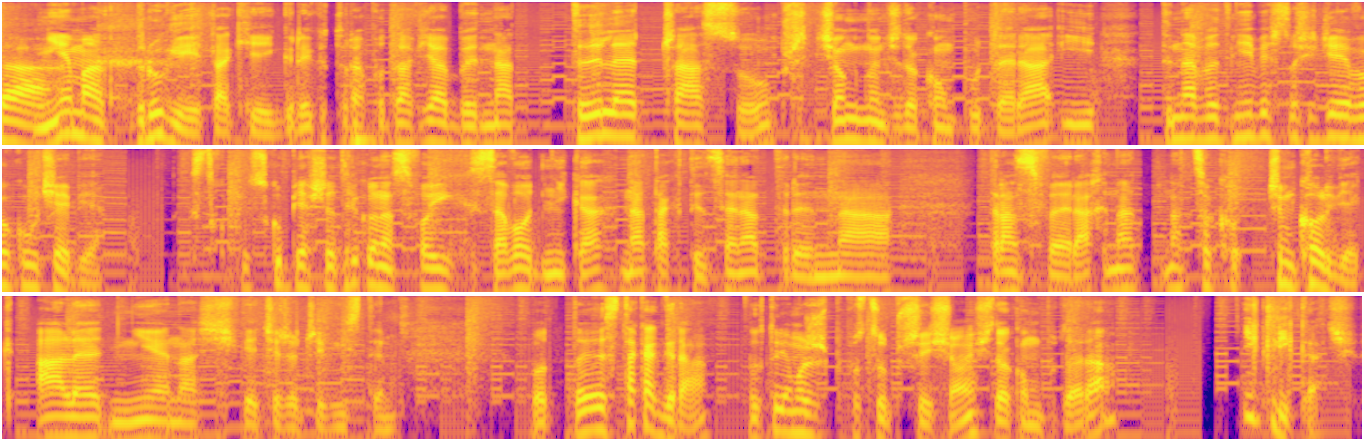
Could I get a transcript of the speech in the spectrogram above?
Tak. Nie ma drugiej takiej gry, która potrafiłaby na tyle czasu przyciągnąć do komputera i ty nawet nie wiesz, co się dzieje wokół ciebie. Skup- Skupiasz się tylko na swoich zawodnikach, na taktyce, na, na transferach, na, na coko- czymkolwiek, ale nie na świecie rzeczywistym. Bo to jest taka gra, do której możesz po prostu przysiąść do komputera i klikać.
